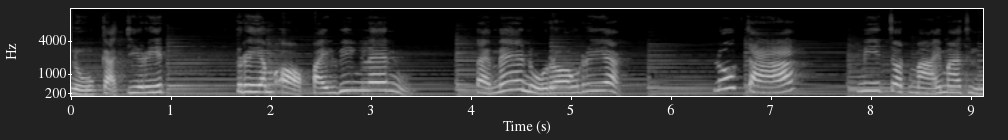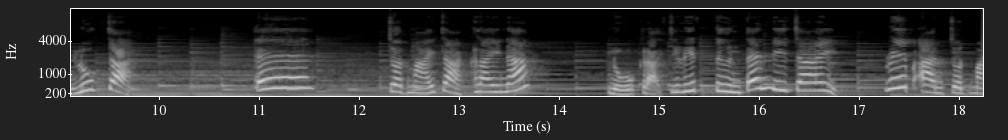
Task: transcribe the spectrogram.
หนูกระจิริศเตรียมออกไปวิ่งเล่น แต่แม่หนูร้องเรียก ลูกจ๋า มีจดหมายมาถึงลูกจ้ะ เอ๊จดหมายจากใครนะ หนูกระจิริศตื่นเต้นดีใจ รีบอ่านจดหม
